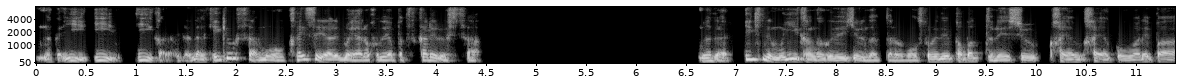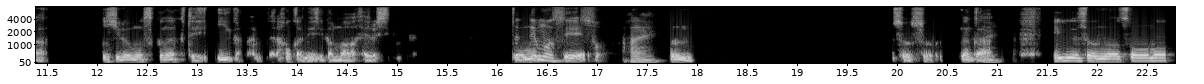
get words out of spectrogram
なんかいい、いい、いいかなみたいな。だから結局さ、もう回数やればやるほどやっぱ疲れるしさ、なんかいつでもいい感覚でできるんだったらもうそれでパパッと練習早く早く終われば、疲労も少なくていいかなみたいな。他で時間回せるし。みたいなでも、そはい。そうそう。なんか、はい結局その、そう思っ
